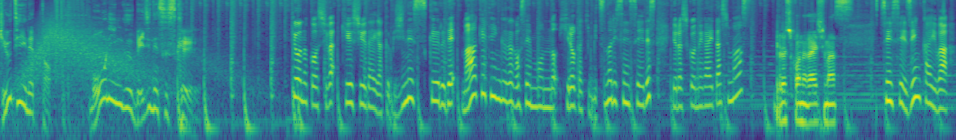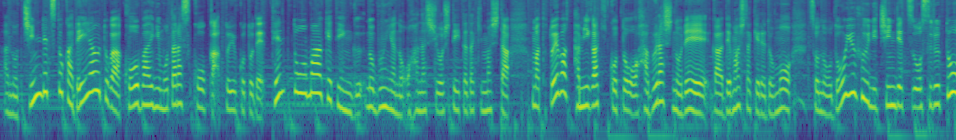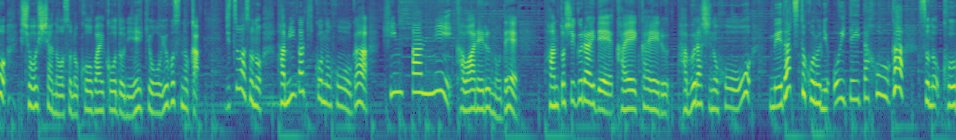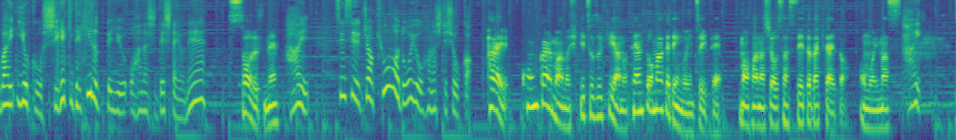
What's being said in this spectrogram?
QTnet。モーニングビジネススクール。今日の講師は九州大学ビジネススクールでマーケティングがご専門の広垣光則先生です。よろしくお願いいたします。よろしくお願いします先生前回はあの陳列とかレイアウトが購買にもたらす効果ということで店頭マーケティングの分野のお話をしていただきました、まあ、例えば歯磨き粉と歯ブラシの例が出ましたけれどもそのどういうふうに陳列をすると消費者のその購買行動に影響を及ぼすのか。実はその歯磨き粉の方が頻繁に買われるので半年ぐらいで買い替える歯ブラシの方を目立つところに置いていた方がその購買意欲を刺激できるっていうお話でしたよね。そうですね。はい。先生、じゃあ今日はどういうお話でしょうか？はい。今回もあの引き続きあの店頭マーケティングについて、まあ、お話をさせていただきたいと思います。はい。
